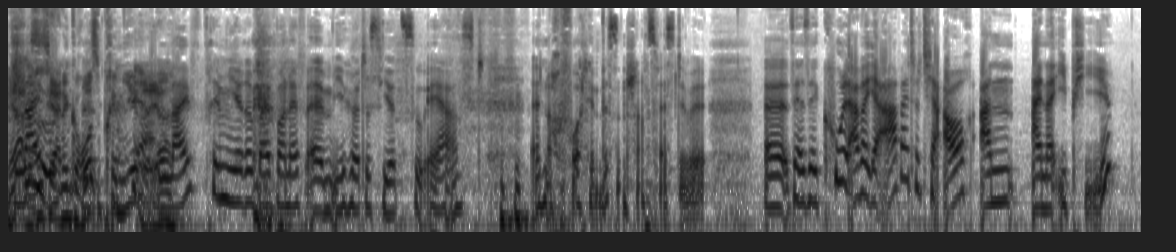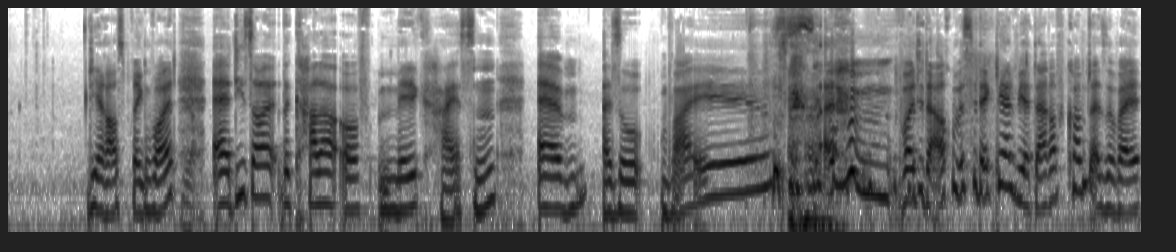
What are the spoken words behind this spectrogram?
ja das ist ja eine große Premiere. Ja, ja. Live-Premiere bei Bonn FM. Ihr hört es hier zuerst, äh, noch vor dem Wissenschaftsfestival. Äh, sehr, sehr cool. Aber ihr arbeitet ja auch an einer EP, die ihr rausbringen wollt. Äh, die soll The Color of Milk heißen. Ähm, also weiß. ähm, wollt ihr da auch ein bisschen erklären, wie ihr darauf kommt? Also weil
